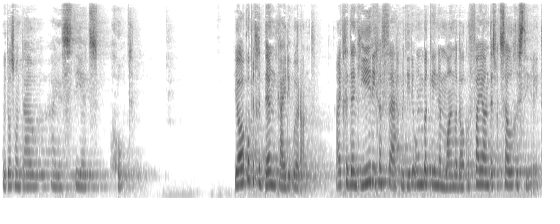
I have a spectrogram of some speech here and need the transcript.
moet ons onthou hy is steeds God. Jakob het gedink hy het die oorhand. Hy het gedink hierdie geveg met hierdie onbekende man wat dalk 'n vyand is wat Saul gestuur het,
